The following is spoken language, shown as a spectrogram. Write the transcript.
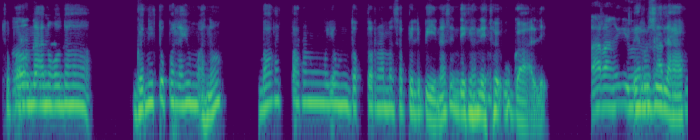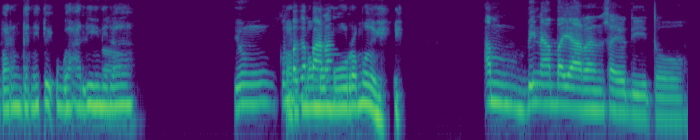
So parang ganun. naano ko na ganito pala yung ano? Bakit parang yung doktor naman sa Pilipinas hindi ganito yung ugali? Parang yung Pero sila parang ganito yung ugali nila. yung Parang kumbaga parang mamumura mo eh. ang binabayaran sa'yo dito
